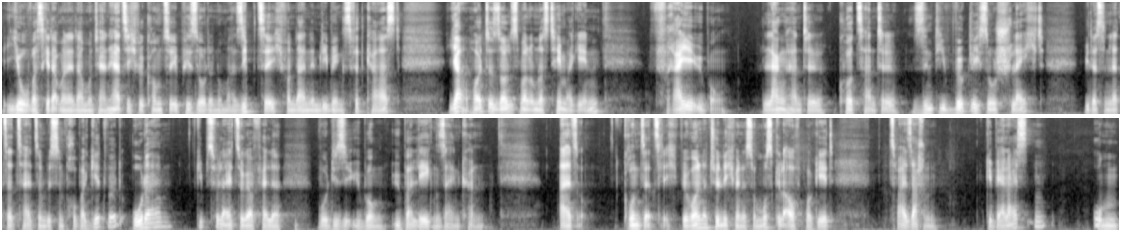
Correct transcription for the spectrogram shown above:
Jo, was geht ab, meine Damen und Herren? Herzlich willkommen zur Episode Nummer 70 von deinem Lieblings-Fitcast. Ja, heute soll es mal um das Thema gehen. Freie Übung. Langhantel, Kurzhantel. Sind die wirklich so schlecht, wie das in letzter Zeit so ein bisschen propagiert wird? Oder gibt es vielleicht sogar Fälle, wo diese Übungen überlegen sein können? Also, grundsätzlich, wir wollen natürlich, wenn es um Muskelaufbau geht, zwei Sachen gewährleisten um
